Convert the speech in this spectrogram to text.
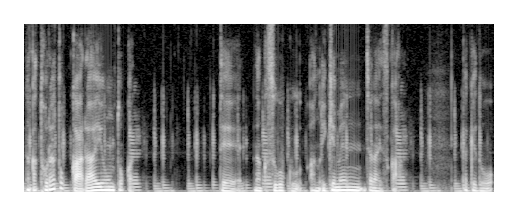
なんか虎とかライオンとかってなんかすごくあのイケメンじゃないですか。だけど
